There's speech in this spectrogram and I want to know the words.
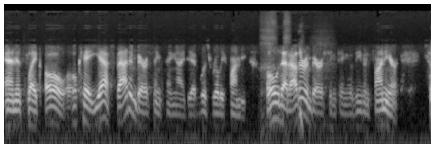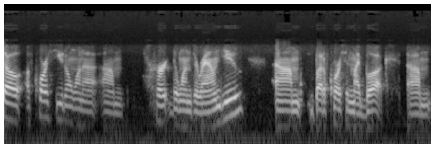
And it's like, oh, okay, yes, that embarrassing thing I did was really funny. Oh, that other embarrassing thing was even funnier. So, of course, you don't want to um, hurt the ones around you. Um, but of course, in my book, um,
